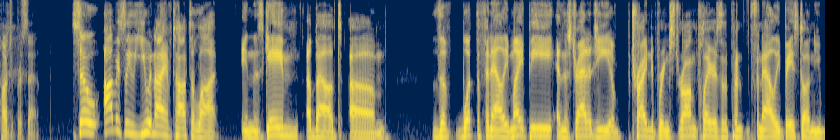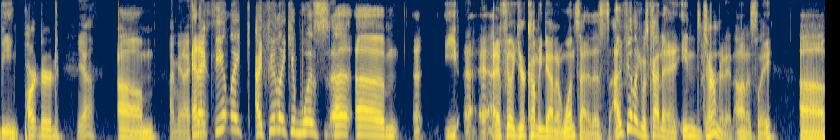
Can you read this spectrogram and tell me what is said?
100%. so obviously you and I have talked a lot in this game about um the what the finale might be and the strategy of trying to bring strong players to the fin- finale based on you being partnered Yeah. um I mean, I and I feel like I feel like it was uh um uh, you, I I feel like you're coming down on one side of this. I feel like it was kind of indeterminate, honestly. Uh,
